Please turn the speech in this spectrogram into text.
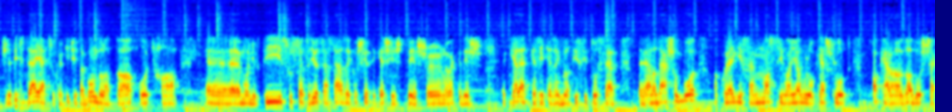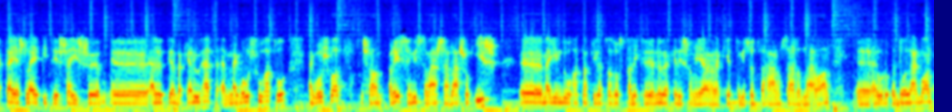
és egy picit eljátszunk egy kicsit a gondolattal, hogyha mondjuk 10, 25 vagy 50 százalékos értékesést és növekedés keletkezik ezekből a tisztítószer eladásokból, akkor egészen masszívan javuló cashflow akár az adósság teljes leépítése is előtérbe kerülhet, megvalósulható, megvalósulhat, és a részvény visszavásárlások is megindulhatnak, illetve az osztalék növekedés, ami jelenleg 2,53 századnál van euró, dollárban,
